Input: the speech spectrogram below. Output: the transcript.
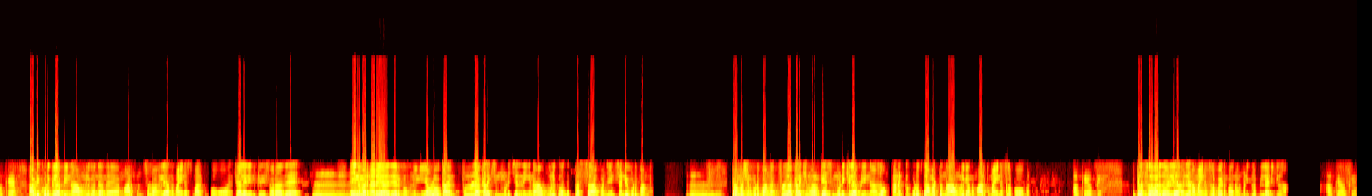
ஓகே அப்படி கொடுக்கல அப்படின்னா அவங்களுக்கு வந்து அந்த மார்க்னு சொல்லுவாங்க இல்லையா? அந்த மைனஸ் மார்க் போகும். சேலரி இன்க்ரீஸ் வராது. இந்த மாதிரி நிறைய இது இருக்கும். நீங்க எவ்வளவு ஃபுல்லா கலெக்ஷன் முடிச்சிருந்தீங்கன்னா உங்களுக்கு வந்து பிளஸ்ஸா கொஞ்சம் இன்சென்டிவ் கொடுப்பாங்க. ப்ரொமோஷன் கொடுப்பாங்க. ஃபுல்லா கலெக்ஷன் ஒரு. கேஸ் முடிக்கல அப்படின்னாலும் கணக்கு கொடுத்தா மட்டும்தான் அவங்களுக்கு அந்த மார்க் மைனஸ்ல போகாம இருக்கும். ஓகே ஓகே பிளஸ்ல வருதோ இல்லையோ இல்லைன்னா மைனஸ்ல போயிடும். பதினோரு மணிக்குள்ள பில் அடிக்கலாம். ஓகே ஓகே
